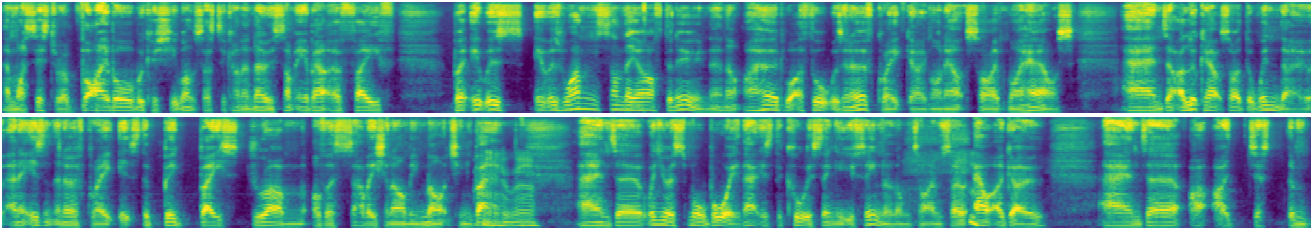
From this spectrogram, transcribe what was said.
and my sister a Bible because she wants us to kind of know something about her faith. But it was it was one Sunday afternoon, and I heard what I thought was an earthquake going on outside my house. And I look outside the window, and it isn't an earthquake; it's the big bass drum of a Salvation Army marching band. Oh, wow. And uh, when you're a small boy, that is the coolest thing that you've seen in a long time. So out I go and uh, I, I, just am,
